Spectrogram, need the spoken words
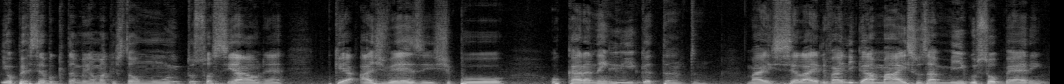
E eu percebo que também é uma questão muito social, né? Porque às vezes, tipo, o cara nem liga tanto. Mas, sei lá, ele vai ligar mais se os amigos souberem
